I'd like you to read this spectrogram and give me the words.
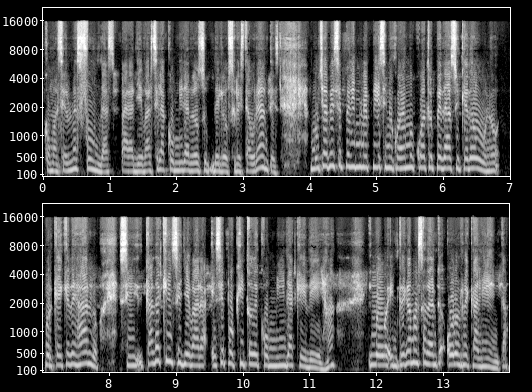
como hacer unas fundas para llevarse la comida de los, de los restaurantes. Muchas veces pedimos una pieza y nos comemos cuatro pedazos y quedó uno porque hay que dejarlo. Si cada quien se llevara ese poquito de comida que deja, lo entrega más adelante o lo recalienta,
